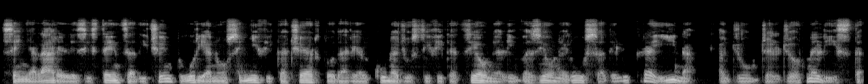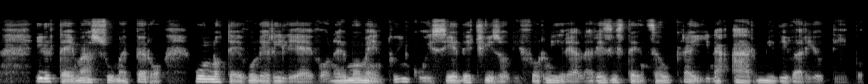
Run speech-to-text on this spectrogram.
segnalare l'esistenza di Centuria non significa certo dare alcuna giustificazione all'invasione russa dell'Ucraina, aggiunge il giornalista, il tema assume però un notevole rilievo nel momento in cui si è deciso di fornire alla resistenza ucraina armi di vario tipo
